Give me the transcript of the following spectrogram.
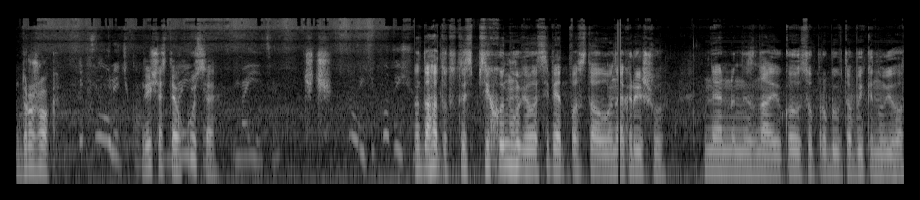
Дружок. Він щас тебе Боїться. Боїться. Ч-ч. Ой, куди ще? Ну да, тут хтось психонув, велосипед поставив на кришу. Наверно, не знаю, колесо пробив та викинув його.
